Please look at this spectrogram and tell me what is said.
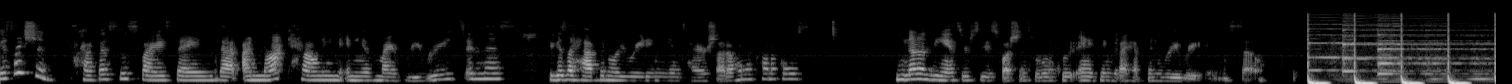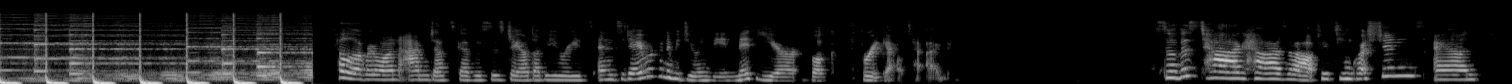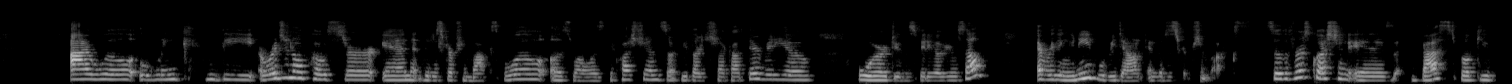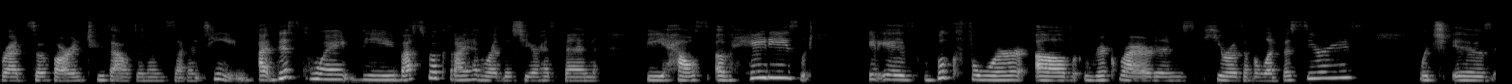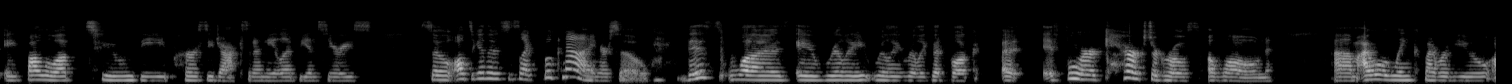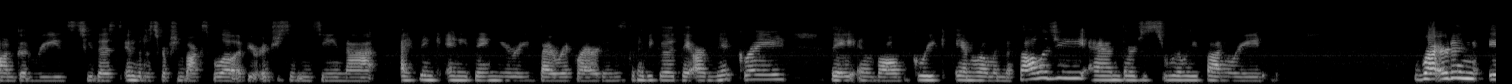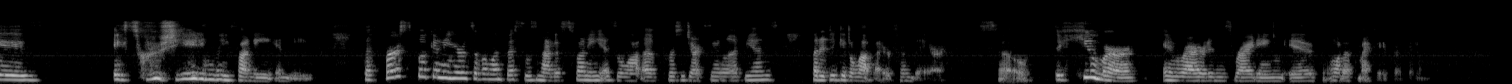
guess I should preface this by saying that I'm not counting any of my rereads in this because I have been rereading the entire Shadowhunter Chronicles. None of the answers to these questions will include anything that I have been rereading, so. Hello everyone, I'm Jessica, this is JLW Reads, and today we're going to be doing the mid-year book Freakout tag. So this tag has about 15 questions and I will link the original poster in the description box below as well as the questions. So if you'd like to check out their video or do this video yourself, everything you need will be down in the description box. So the first question is best book you've read so far in 2017. At this point, the best book that I have read this year has been The House of Hades, which it is book four of Rick Riordan's Heroes of Olympus series, which is a follow-up to the Percy Jackson and the Olympian series. So altogether, this is like book nine or so. This was a really, really, really good book uh, for character growth alone. Um, I will link my review on Goodreads to this in the description box below if you're interested in seeing that. I think anything you read by Rick Riordan is going to be good. They are mid-grade. They involve Greek and Roman mythology, and they're just really fun read. Riordan is excruciatingly funny in these. The first book in the Heroes of Olympus was not as funny as a lot of Percy Jackson Olympians, but it did get a lot better from there. So the humor in Riordan's writing is one of my favorite things.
